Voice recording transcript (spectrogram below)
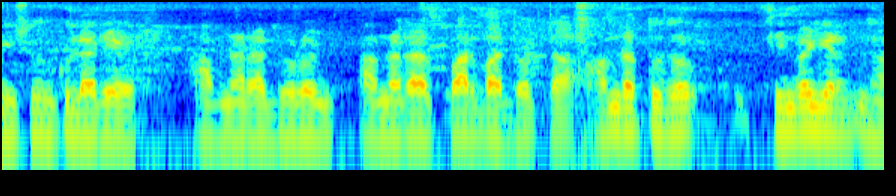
এই সুরকুলারে আপনারা ধরুন আপনারা পারবার ধরতা আমরা তো ধর চিনবাই না।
